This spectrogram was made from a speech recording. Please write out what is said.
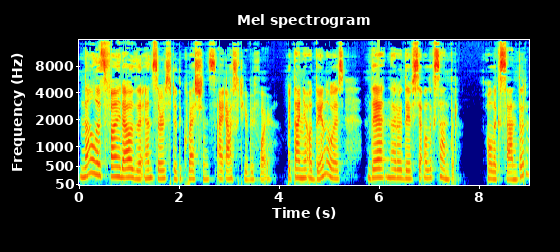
now let's find out the answers to the questions I asked you before. Питання один was де народився Олександр? Олександр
